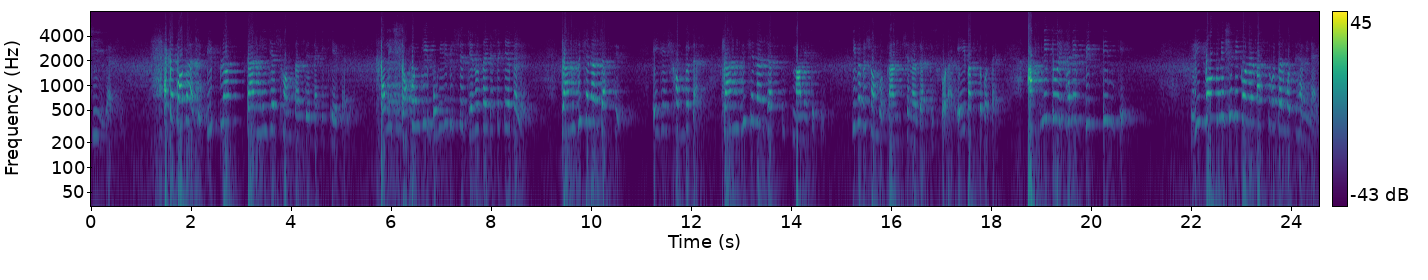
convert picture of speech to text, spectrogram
জিয়ে রাখি। একটা কথা আছে, বিপ্লব তার নিজের সন্তানদের নাকি খেয়ে ফেলে। তাহলে তখন কি বহির্বিশ্বের জেনোসাইড এসে খেয়ে ফেলে? ট্রানজিশনাল জাস্টিস এই যে শব্দটা ট্রানজিশনাল জাস্টিস মানে কি? কীভাবে সম্ভব ট্রানজিশনাল জাস্টিস করা? এই বাস্তবতায়। আপনি তো এখানে ভিকটিমকে রিকগনিশনই করার বাস্তবতার মধ্যে আমি নাই।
